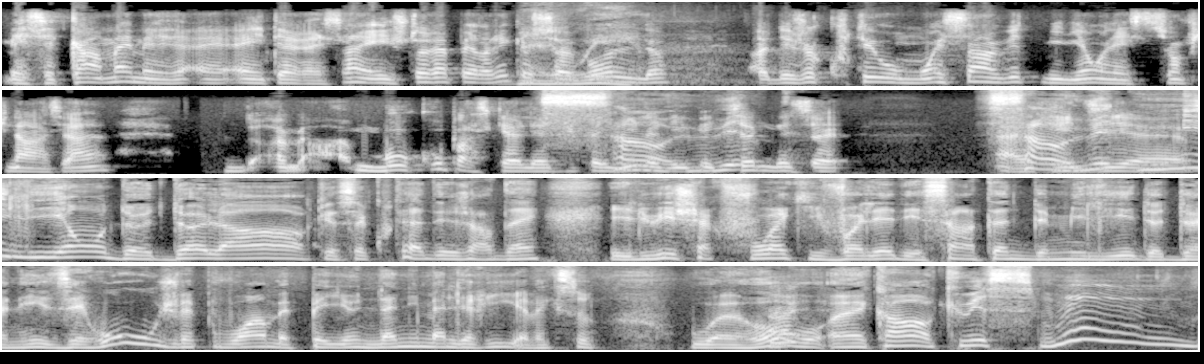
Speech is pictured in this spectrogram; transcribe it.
mais c'est quand même intéressant. Et je te rappellerai que ben ce vol-là a déjà coûté au moins 108 millions à l'institution financière. Beaucoup parce qu'elle a dû payer les victimes de ce 108 euh, millions de dollars que ça coûtait à Desjardins. Et lui, chaque fois qu'il volait des centaines de milliers de données, il disait, oh, je vais pouvoir me payer une animalerie avec ça. Ou euh, oh, un corps cuisse. Mmh.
